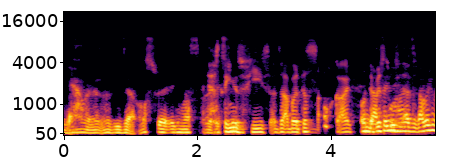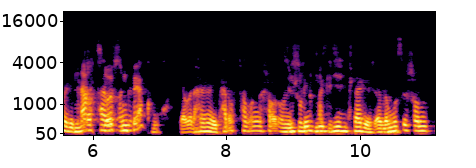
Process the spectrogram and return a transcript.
ja, aber also dieser Austria irgendwas. äh, Das Ding ist fies. Also, aber das ist auch geil. Und da da bist du ich, halt also da habe ich mir die Nachts läufst einen Berg hoch. Ja, aber da habe ich mir die Cut-Off-Time angeschaut und Sind ich schon finde, die, knackig. die sind knackig. Also da Mhm. musst du schon,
